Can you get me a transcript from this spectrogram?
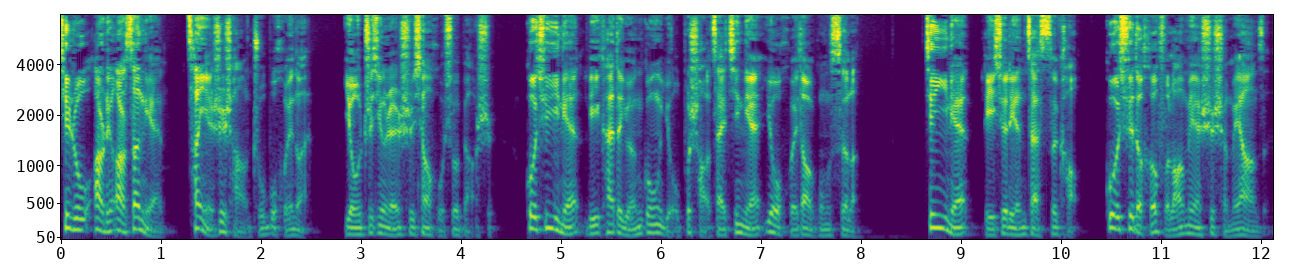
进入二零二三年，餐饮市场逐步回暖，有知情人士向虎嗅表示，过去一年离开的员工有不少，在今年又回到公司了。近一年，李学林在思考，过去的和府捞面是什么样子，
